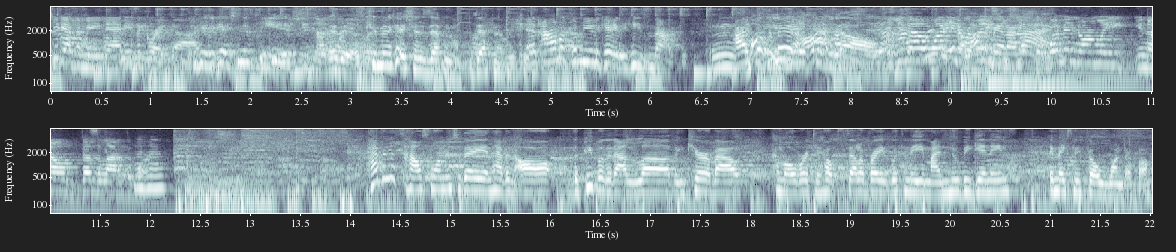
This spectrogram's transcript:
She doesn't mean that. He's a great guy. communication is key. She's not It is. Communication is definitely definitely key. And I'm a communicator. He's not. Mm. I Most just men make are him- though. You know what? In a Some men are relationship, not. women normally, you know, does a lot of the work. Mm-hmm. Having this housewarming today and having all the people that I love and care about come over to help celebrate with me my new beginnings, it makes me feel wonderful.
